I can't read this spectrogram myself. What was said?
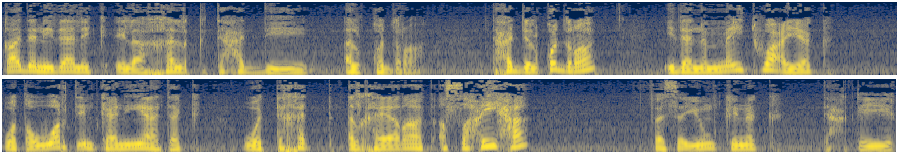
قادني ذلك إلى خلق تحدي القدرة. تحدي القدرة إذا نميت وعيك وطورت إمكانياتك واتخذت الخيارات الصحيحة فسيمكنك تحقيق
